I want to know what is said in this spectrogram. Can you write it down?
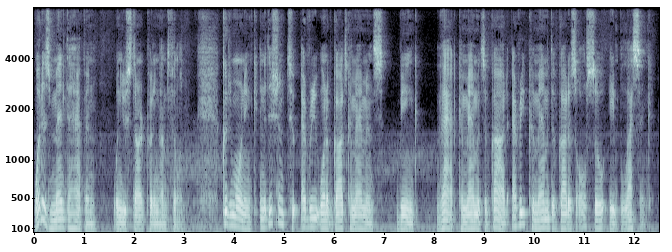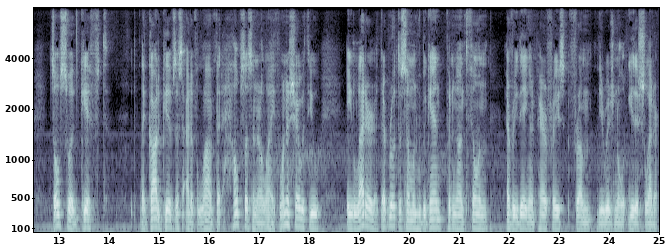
What is meant to happen when you start putting on tefillin? Good morning. In addition to every one of God's commandments being that, commandments of God, every commandment of God is also a blessing. It's also a gift that God gives us out of love that helps us in our life. I want to share with you a letter that I wrote to someone who began putting on tefillin every day. I'm going to paraphrase from the original Yiddish letter.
